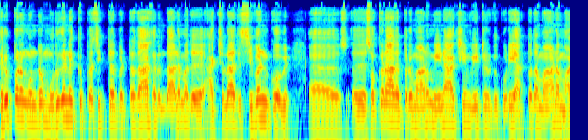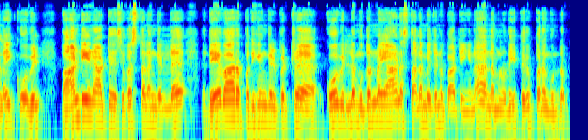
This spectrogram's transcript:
திருப்பரங்குன்றம் முருகனுக்கு பிரசித்த பெற்றதாக இருந்தாலும் அது ஆக்சுவலாக அது சிவன் கோவில். சொக்கநாத பெருமானும் மீனாட்சியும் வீற்றிருக்கக்கூடிய அற்புதமான மலை கோவில் பாண்டிய நாட்டு சிவஸ்தலங்களில் தேவார பதிகங்கள் பெற்ற கோவிலில் முதன்மையான ஸ்தலம் எதுன்னு பார்த்தீங்கன்னா நம்மளுடைய திருப்பரங்குன்றம்.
